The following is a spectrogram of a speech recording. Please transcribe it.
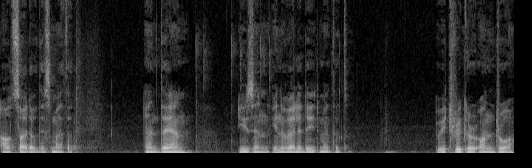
outside of this method and then use an invalidate method we trigger on draw.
